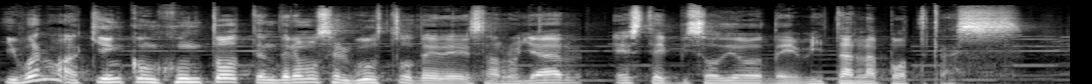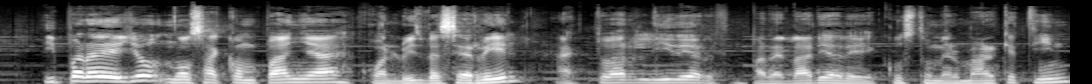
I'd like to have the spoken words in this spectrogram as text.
Y bueno, aquí en conjunto tendremos el gusto de desarrollar este episodio de Vitala Podcast. Y para ello nos acompaña Juan Luis Becerril, actual líder para el área de Customer Marketing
